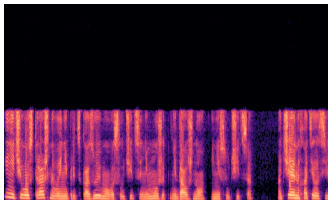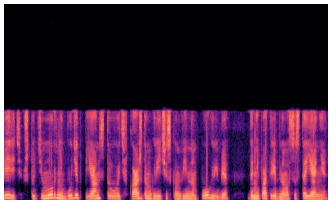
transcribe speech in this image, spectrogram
и ничего страшного и непредсказуемого случиться не может, не должно и не случится. Отчаянно хотелось верить, что Тимур не будет пьянствовать в каждом греческом винном погребе до непотребного состояния,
